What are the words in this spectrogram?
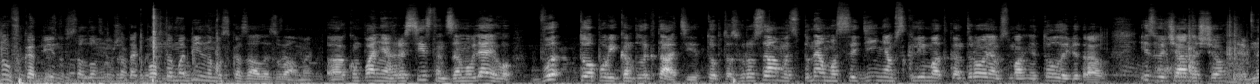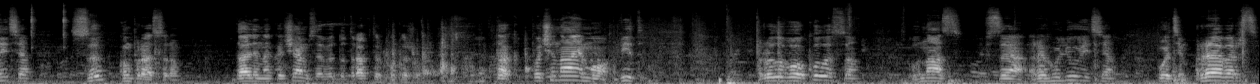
Ну, в кабіну, в салон ми вже так по автомобільному сказали з вами. Компанія Agro-Assistant замовляє його в топовій комплектації, тобто з грузами, з пневмосидінням, з клімат-контролем, з магнітолою відразу. І, звичайно, що дрібниця з компресором. Далі накачаємо, заведу трактор, покажу. Так, починаємо від рулевого колеса. У нас все регулюється, потім реверс.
